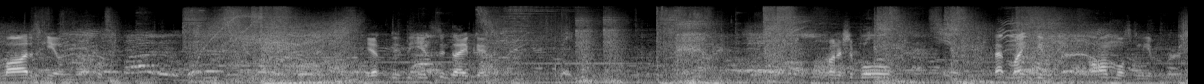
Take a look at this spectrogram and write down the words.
A lot of scaling though. Yep, the, the instant dive kick. Punishable. That might give, almost gonna give him burst.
